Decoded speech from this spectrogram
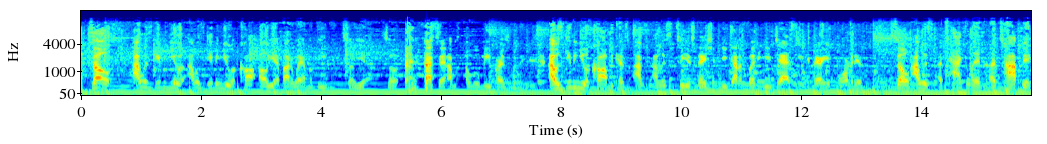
so I was giving you, I was giving you a call. Oh yeah, by the way, I'm a vegan. So yeah. So I said, I'm, well, me personally, I was giving you a call because I, I listened to your station. You're kind of funny, you jazzy, and you're very informative. So I was uh, tackling a topic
